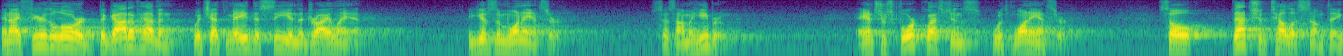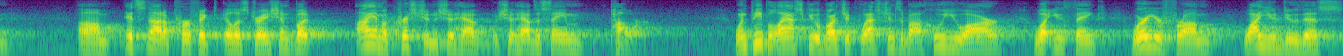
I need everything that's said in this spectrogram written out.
and I fear the Lord, the God of heaven, which hath made the sea and the dry land. He gives them one answer. He says, I'm a Hebrew. Answers four questions with one answer. So that should tell us something. Um, it's not a perfect illustration, but I am a Christian should have, should have the same power. When people ask you a bunch of questions about who you are, what you think, where you're from, why you do this,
